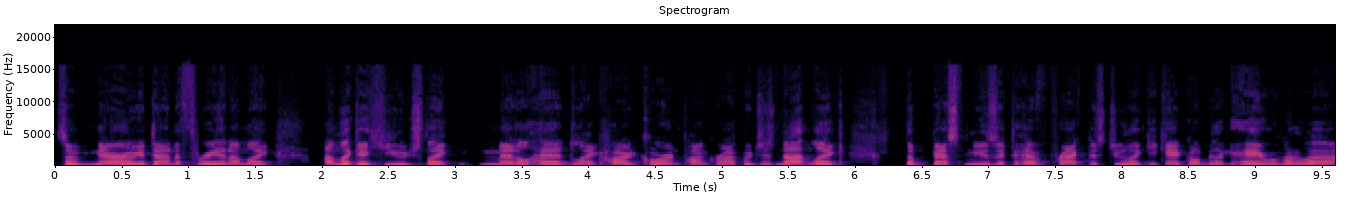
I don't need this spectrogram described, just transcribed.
So narrowing it down to three, and I'm like, I'm like a huge like metalhead, like hardcore and punk rock, which is not like the best music to have practice to. Like you can't go and be like, hey, we're going to uh,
